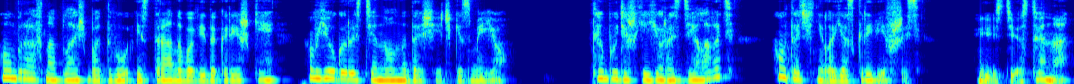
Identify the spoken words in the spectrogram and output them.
Убрав на плащ ботву и странного вида корешки, Вьюга растянул на дощечке змею. «Ты будешь ее разделывать?» – уточнила я, скривившись. «Естественно».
